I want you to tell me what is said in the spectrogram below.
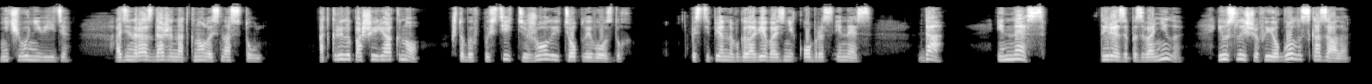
ничего не видя. Один раз даже наткнулась на стул. Открыла пошире окно, чтобы впустить тяжелый теплый воздух. Постепенно в голове возник образ Инес. «Да, Инес!» Тереза позвонила и, услышав ее голос, сказала.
